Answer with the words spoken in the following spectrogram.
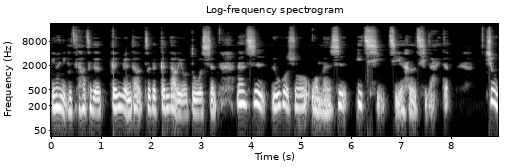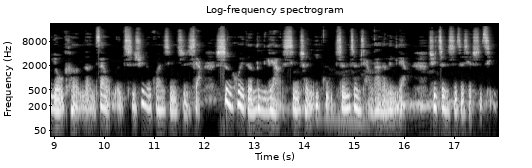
因为你不知道这个根源到这个根到底有多深。但是如果说我们是一起结合起来的，就有可能在我们持续的关心之下，社会的力量形成一股真正强大的力量，去正视这些事情。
